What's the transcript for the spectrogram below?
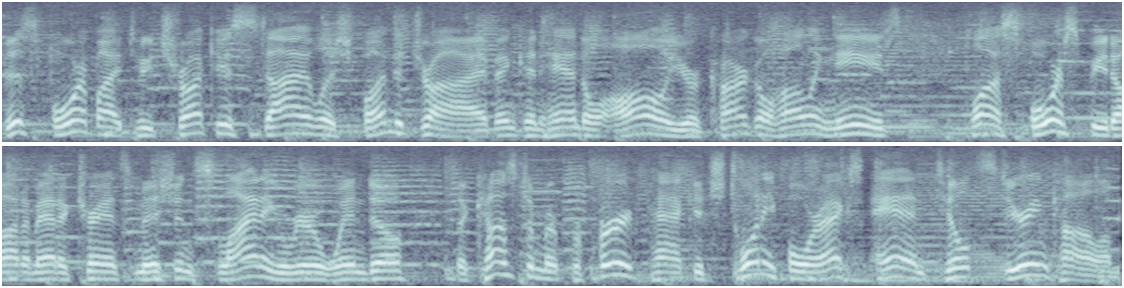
This 4x2 truck is stylish, fun to drive, and can handle all your cargo hauling needs. Plus, four speed automatic transmission, sliding rear window, the customer preferred package 24X, and tilt steering column.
